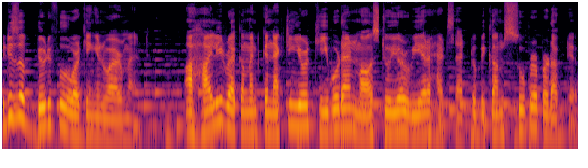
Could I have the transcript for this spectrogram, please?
It is a beautiful working environment. I highly recommend connecting your keyboard and mouse to your VR headset to become super productive.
